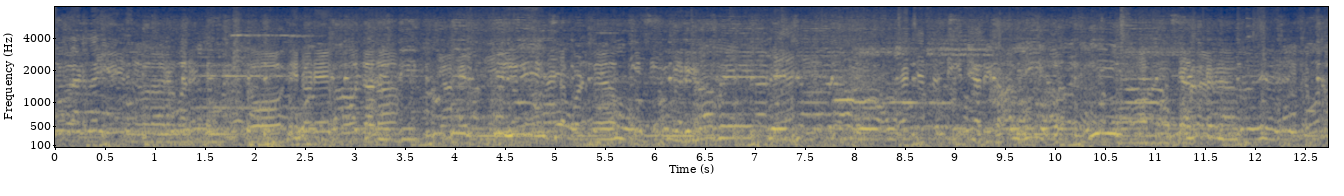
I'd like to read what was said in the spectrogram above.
जो ये सेवादार हमारे तो इन्होंने बहुत ज़्यादा यहाँ पढ़ते हैं। किसी को की तैयारी कर रहे। आपको क्या लग है?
